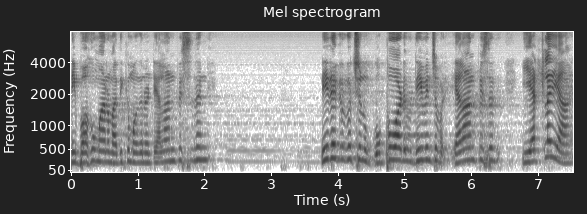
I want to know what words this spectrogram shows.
నీ బహుమానం అధికమగనంటే ఎలా అనిపిస్తుందండి? నీ దగ్గరకు వచ్చి నువ్వు గొప్పవాడు దీవించబడి. ఎలా అనిపిస్తుంది? ఎట్లయ్యా?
